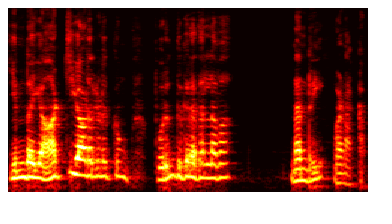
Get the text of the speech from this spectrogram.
இன்றைய ஆட்சியாளர்களுக்கும் பொருந்துகிறதல்லவா? நன்றி வணக்கம்.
